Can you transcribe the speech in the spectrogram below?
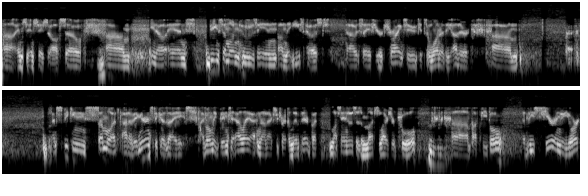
uh, and, and change it all. So, um, you know, and being someone who's in on the East Coast, I would say if you're trying to get to one or the other, um, I'm speaking somewhat out of ignorance because I I've only been to LA. I've not actually tried to live there, but Los Angeles is a much larger pool mm-hmm. um, of people. At least here in New York,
